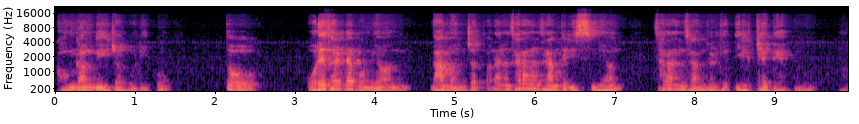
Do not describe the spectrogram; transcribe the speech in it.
건강도 잊어버리고 또 오래 살다 보면 나 먼저 떠나는 사랑하는 사람들이 있으면 사랑하는 사람들도 잃게 되고 어,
